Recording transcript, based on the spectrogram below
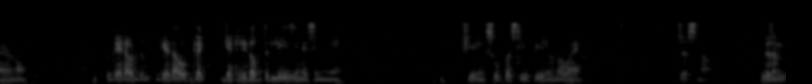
i don't know. To get out the get out like get rid of the laziness in me. Feeling super sleepy i don't know why. Just now. Because i'm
